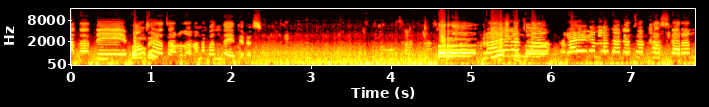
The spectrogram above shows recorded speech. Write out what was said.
आता ते आहे. पावसाळा चालू झाला ना बंद आहे ते रस्ते तर राळेगणला एसटीचं राळेगणला जाण्याचं खास कारण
